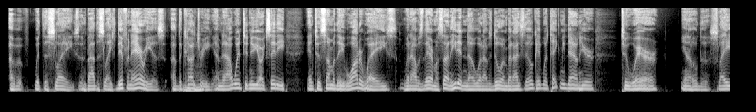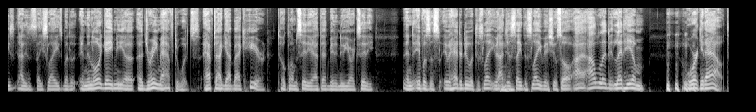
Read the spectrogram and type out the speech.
of, with the slaves and by the slaves, different areas of the country. I mean, I went to New York City into some of the waterways when I was there. My son, he didn't know what I was doing, but I said, okay, well, take me down here to where, you know, the slaves, I didn't say slaves, but, uh, and then the Lord gave me a, a dream afterwards, after I got back here to Oklahoma City, after I'd been in New York City. And it was, a, it had to do with the slave. I just say the slave issue. So I, I'll let it, let him work it out.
